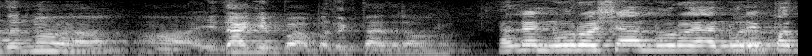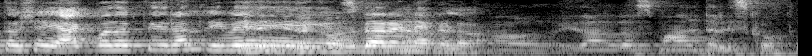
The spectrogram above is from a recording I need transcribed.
ಅದನ್ನು ಇದಾಗಿ ಬದುಕ್ತಾ ಇದ್ರು ಅವರು. ಅಂದ್ರೆ ನೂರ್ ವರ್ಷ ನೂರ ನೂರ ಇಪ್ಪತ್ತು ವರ್ಷ ಯಾಕೆ ಬದುಕ್ತೀರ ಅಂದ್ರೆ ಇವೇ ಉದಾಹರಣೆಗಳು. ಇದೊಂದು ಸ್ಮಾಲ್ ಟೆಲಿಸ್ಕೋಪ್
